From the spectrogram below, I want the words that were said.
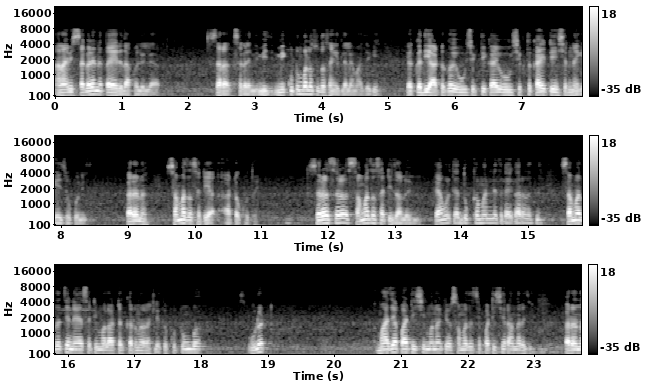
आणि आम्ही सगळ्यांना तयारी दाखवलेली आहे. सरा सगळ्यांनी. मी मी कुटुंबालासुद्धा सांगितलेलं आहे माझं की या कधी अटक होऊ शकते काय होऊ शकतं काही टेन्शन नाही घ्यायचं कोणीच. कारण समाजासाठी अटक होतो आहे सरळ सरळ समाजासाठी झालो आहे मी. त्यामुळे त्यात दुःख मानण्याचं काही कारणच नाही. समाजाच्या न्यायासाठी मला अटक करणार असले तर कुटुंब उलट माझ्या पाठीशी म्हणा किंवा समाजाच्या पाठीशी राहणारच कारण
